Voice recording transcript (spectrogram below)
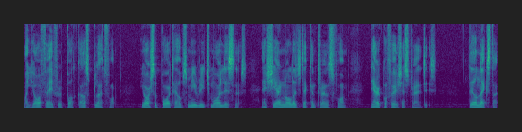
on your favorite podcast platform. Your support helps me reach more listeners and share knowledge that can transform their conversion strategies. Till next time.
